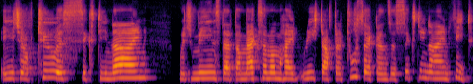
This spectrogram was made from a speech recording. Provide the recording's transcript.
h of 2 is 69, which means that the maximum height reached after 2 seconds is 69 feet.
